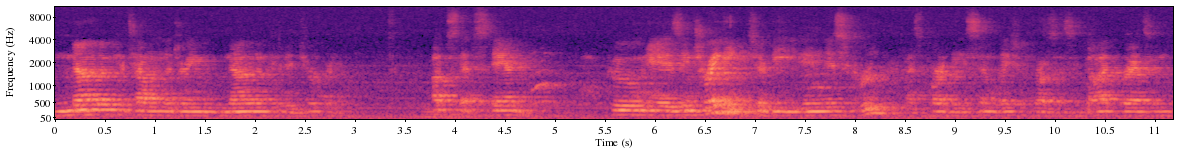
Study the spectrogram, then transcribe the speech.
None of them could tell him the dream. None of them could interpret it. Up steps Daniel, who is in training to be in this group as part of the assimilation process. And God grants him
